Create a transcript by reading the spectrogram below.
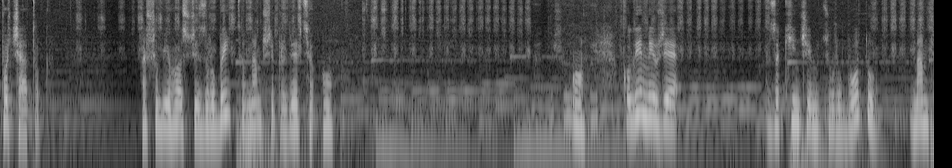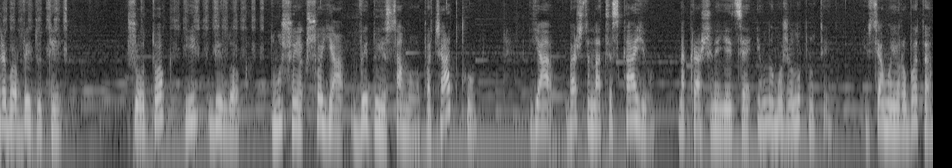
початок. А щоб його ще зробити, то нам ще прийдеться о. О. Коли ми вже закінчуємо цю роботу, нам треба видути жовток і білок. Тому що якщо я видую з самого початку, я, бачите, натискаю на крашене яйце, і воно може лопнути. І вся моя робота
